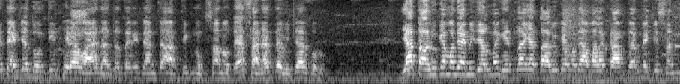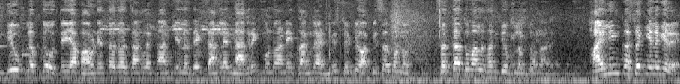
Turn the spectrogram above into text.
तर त्यांच्या दोन तीन फेऱ्या वाया जातात आणि त्यांचं आर्थिक नुकसान होतं. या साऱ्यांचा विचार करू. या तालुक्यामध्ये आम्ही जन्म घेतला. या तालुक्यामध्ये आम्हाला काम करण्याची संधी उपलब्ध होते. या भावनेचं जर चांगलं काम केलं तर एक चांगले नागरिक म्हणून आणि चांगले ऍडमिनिस्ट्रेटिव्ह ऑफिसर म्हणून सध्या तुम्हाला संधी उपलब्ध होणार आहे. फायलिंग कसं केलं गेलंय?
